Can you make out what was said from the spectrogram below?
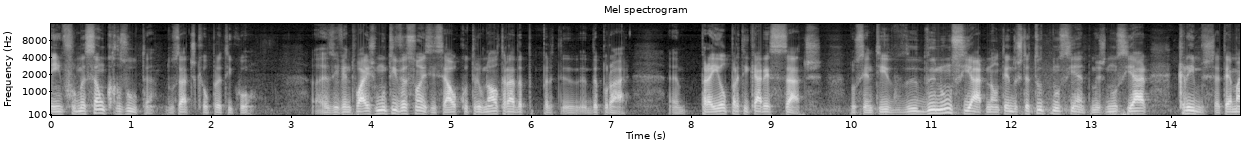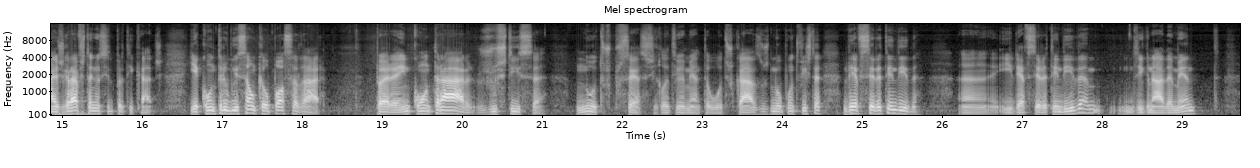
a informação que resulta dos atos que ele praticou, as eventuais motivações, isso é algo que o Tribunal terá de, de apurar, para ele praticar esses atos no sentido de denunciar, não tendo o estatuto de denunciante, mas denunciar crimes até mais graves tenham sido praticados. E a contribuição que ele possa dar para encontrar justiça noutros processos e relativamente a outros casos, do meu ponto de vista, deve ser atendida. Uh, e deve ser atendida, designadamente,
